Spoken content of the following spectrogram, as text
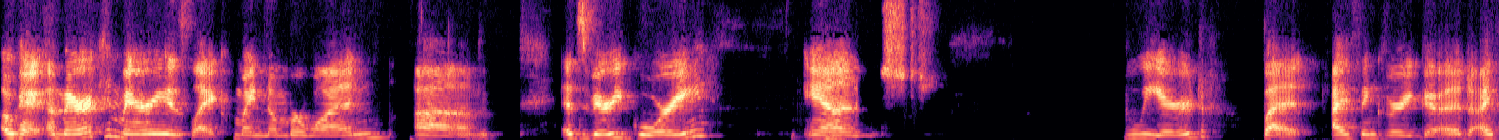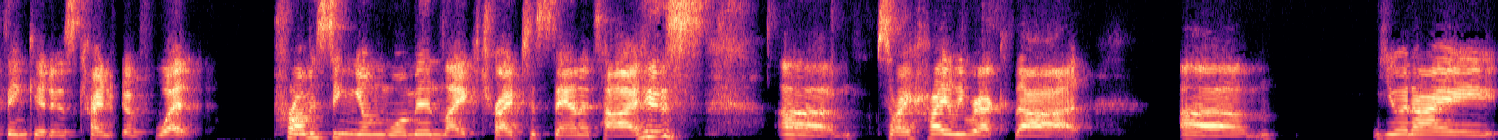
Okay, American Mary is like my number one. Um, it's very gory and weird, but I think very good. I think it is kind of what promising young woman like tried to sanitize. Um, so I highly rec that um you and i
